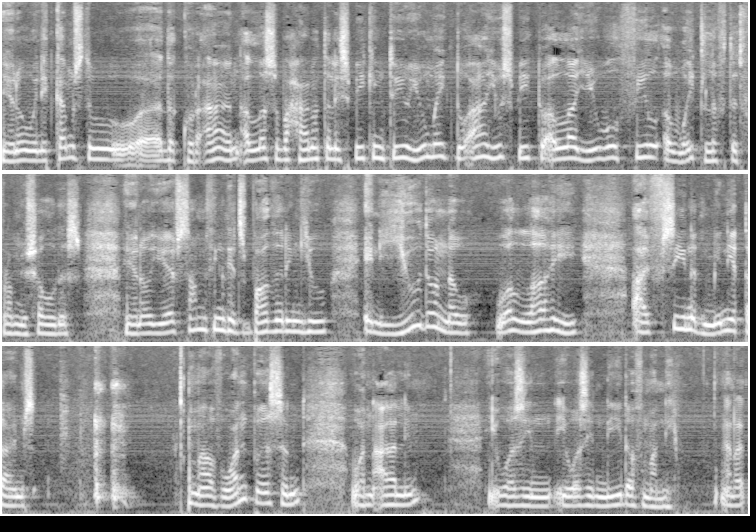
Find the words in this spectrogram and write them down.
You know, when it comes to uh, the Quran, Allah subhanahu wa ta'ala is speaking to you. You make dua, you speak to Allah, you will feel a weight lifted from your shoulders. You know, you have something that's bothering you, and you don't know. Wallahi, I've seen it many times. Now, of one person, one alim, he was in he was in need of money. Right?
